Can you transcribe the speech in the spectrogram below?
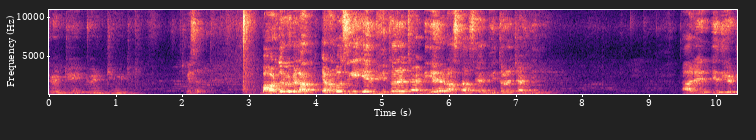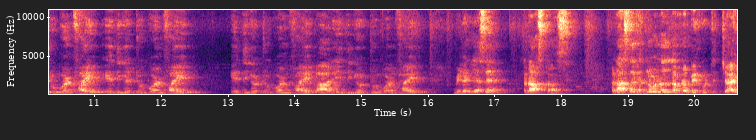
টোয়েন্টি টোয়েন্টি মিটার। ঠিক আছে? বাহুর দৈর্ঘ্য পেলাম। এখন বলছি কি, এর ভিতরে চারদিকে রাস্তা আছে, এর ভিতরে চারদিকে। তাহলে এদিকে টু পয়েন্ট ফাইভ এদিকে টু পয়েন্ট ফাইভ এদিকেও টু পয়েন্ট ফাইভ আর এইদিকেও টু পয়েন্ট ফাইভ মিটার কি আছে রাস্তা আছে। রাস্তার ক্ষেত্রফলটা যদি আমরা বের করতে চাই,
